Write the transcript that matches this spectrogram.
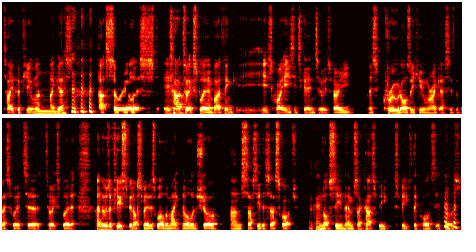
type of humor, mm. I guess. that surrealist. It's hard to explain, but I think it's quite easy to get into. It's very it's crude Aussie humor, I guess, is the best way to to explain it. And there was a few spin-offs made as well. The Mike Nolan Show and Sassy the Sasquatch. Okay. Not seen them, so I can't speak speak to the quality of those.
